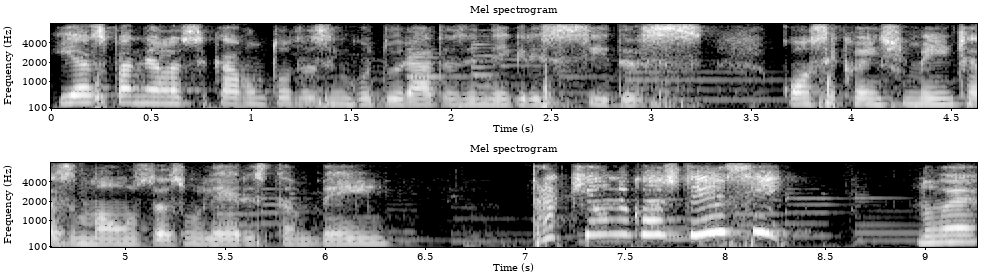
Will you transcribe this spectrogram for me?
E as panelas ficavam todas engorduradas, enegrecidas. Consequentemente, as mãos das mulheres também. Para que um negócio desse? Não é?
